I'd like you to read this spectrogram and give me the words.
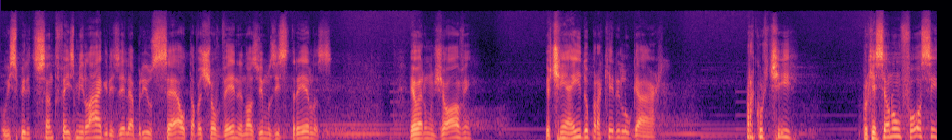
o Espírito Santo fez milagres. Ele abriu o céu, estava chovendo e nós vimos estrelas. Eu era um jovem, eu tinha ido para aquele lugar para curtir, porque se eu não fosse,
